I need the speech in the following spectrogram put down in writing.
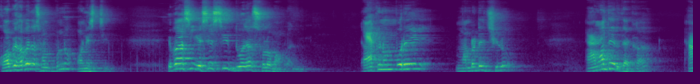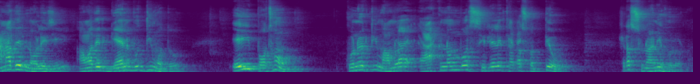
কবে হবে তা সম্পূর্ণ অনিশ্চিত। এবার আসি এসএসসি দু হাজার ষোলো মামলা নিয়ে। এক নম্বরে মামলাটি ছিল, আমাদের দেখা, আমাদের নলেজে আমাদের জ্ঞান বুদ্ধি মতো এই প্রথম কোনো একটি মামলায় এক নম্বর সিরিয়ালে থাকা সত্ত্বেও সেটা শুনানি হলো না।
